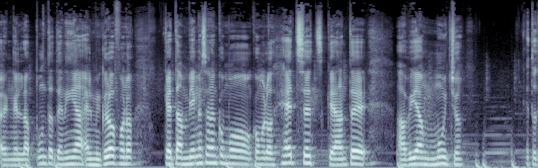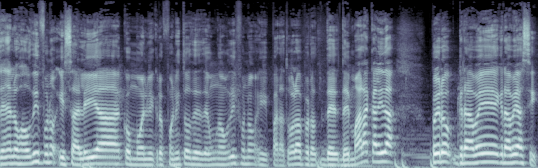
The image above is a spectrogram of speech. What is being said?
en la punta tenía el micrófono, que también esos eran como, como los headsets que antes habían mucho. Tú tienes los audífonos y salía como el microfonito desde un audífono y para toda la, pero de, de mala calidad. Pero grabé, grabé así.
